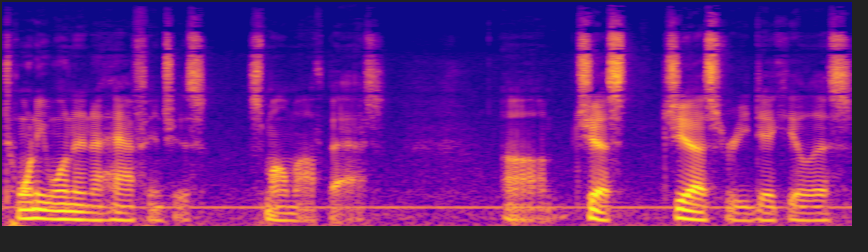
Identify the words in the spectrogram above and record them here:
21 and a half inches, smallmouth bass. Um, just just ridiculous.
